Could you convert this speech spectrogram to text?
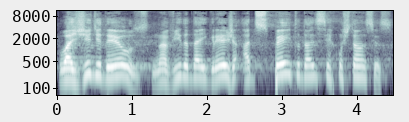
o agir de Deus na vida da igreja a despeito das circunstâncias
